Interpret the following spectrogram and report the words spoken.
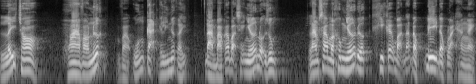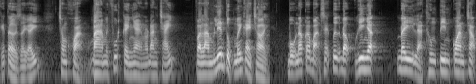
Lấy cho hòa vào nước và uống cạn cái ly nước ấy. Đảm bảo các bạn sẽ nhớ nội dung. Làm sao mà không nhớ được khi các bạn đã đọc đi đọc lại hàng ngày cái tờ giấy ấy, trong khoảng 30 phút cây nhang nó đang cháy. Và làm liên tục mấy ngày trời, bộ não các bạn sẽ tự động ghi nhận đây là thông tin quan trọng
